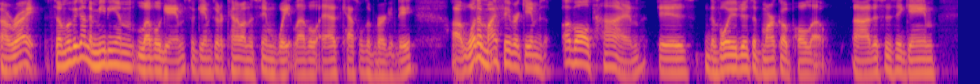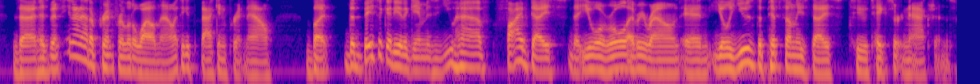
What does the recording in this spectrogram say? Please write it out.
All right. So moving on to medium level games, so games that are kind of on the same weight level as Castles of Burgundy. Uh, one of my favorite games of all time is The Voyages of Marco Polo. Uh, this is a game that has been in and out of print for a little while now. I think it's back in print now. But the basic idea of the game is you have five dice that you will roll every round, and you'll use the pips on these dice to take certain actions.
